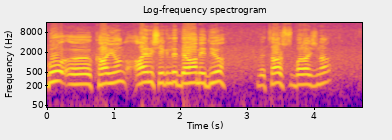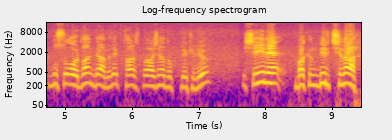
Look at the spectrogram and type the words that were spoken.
Bu e, kanyon aynı şekilde devam ediyor ve Tarsus Barajı'na bu su oradan devam ederek Tarsus Barajı'na dök- dökülüyor. İşte yine bakın bir çınar.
